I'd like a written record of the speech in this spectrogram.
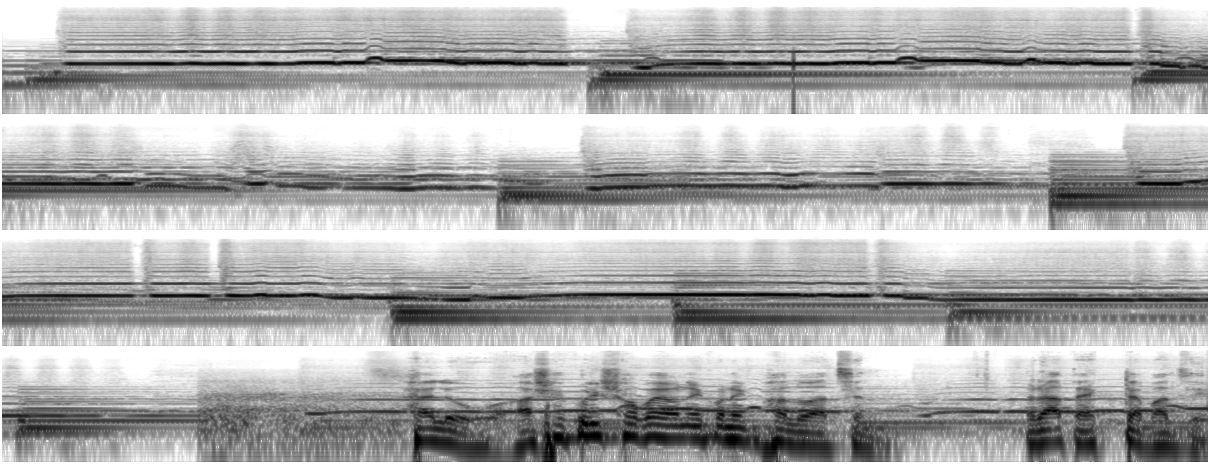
হ্যালো, আশা করি সবাই অনেক অনেক ভালো আছেন। রাত একটা বাজে।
